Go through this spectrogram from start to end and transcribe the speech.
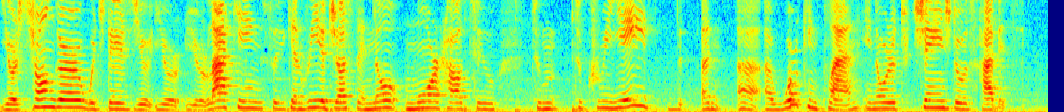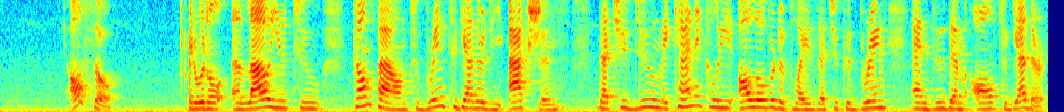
you're stronger, which days you, you're you're lacking, so you can readjust and know more how to to to create an, uh, a working plan in order to change those habits. Also, it will allow you to compound to bring together the actions that you do mechanically all over the place that you could bring and do them all together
